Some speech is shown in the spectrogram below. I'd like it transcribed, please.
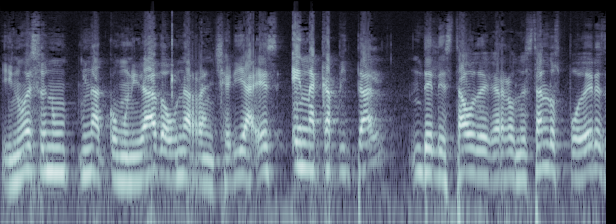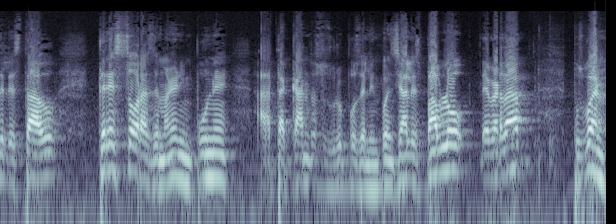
Y no es en una comunidad o una ranchería, es en la capital del Estado de Guerrero, donde están los poderes del Estado, tres horas de manera impune atacando a sus grupos delincuenciales. Pablo, de verdad, pues bueno,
